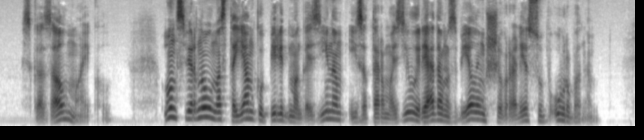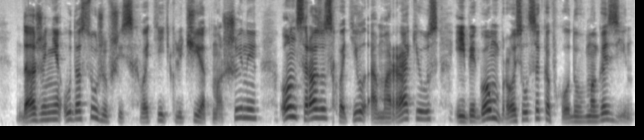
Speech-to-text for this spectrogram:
— сказал Майкл. Он свернул на стоянку перед магазином и затормозил рядом с белым «Шевроле Субурбаном». Даже не удосужившись схватить ключи от машины, он сразу схватил Амаракиус и бегом бросился ко входу в магазин,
